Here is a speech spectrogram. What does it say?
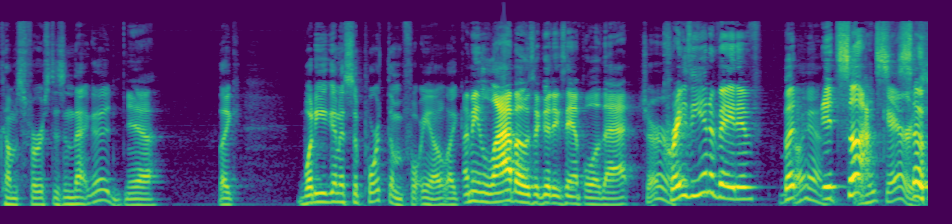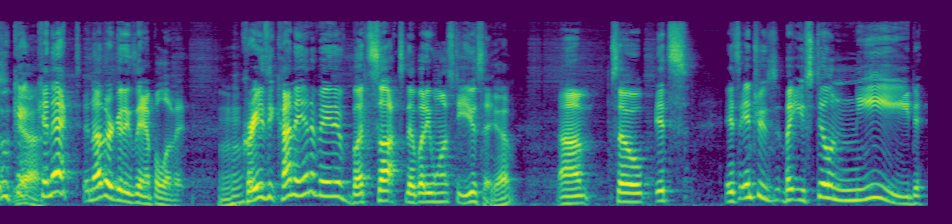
comes first isn't that good. Yeah. Like, what are you going to support them for? You know, like I mean, Labo is a good example of that. Sure. Crazy innovative, but Oh, yeah. it sucks. Who cares? So who can Yeah. Mm-hmm. Kinect? Another good example of it. Crazy, kind of innovative, but sucks. Nobody wants to use it. Yep. Um, so it's it's interesting, but you still need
